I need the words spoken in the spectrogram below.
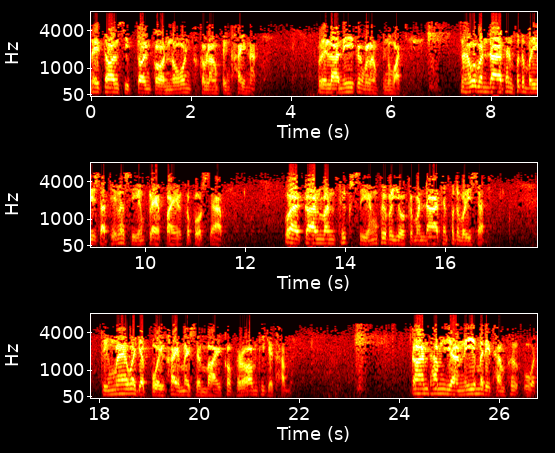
ในตอนสิบตอนก่อนโน้นกำลังเป็นไข้หนัก เวลานี้ก็กำลังเป็นหวัดนะฮะว่าบรรดาท่านพุทธบริษัทเห็นว่าเสียงแปลกไปก็โปรดทราบ ว่าการบันทึกเสียงเพื่อประโยชน์กับบรรดาท่านพุทธบริษัท ถึงแม้ว่าจะป่วยไข้ไม่สบายก็พร้อมที่จะทำ การทำอย่างนี้ไม่ได้ทำเพื่ออวด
